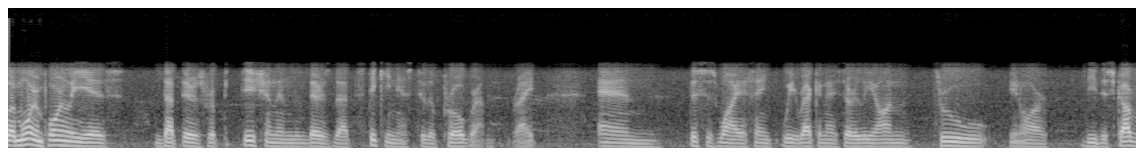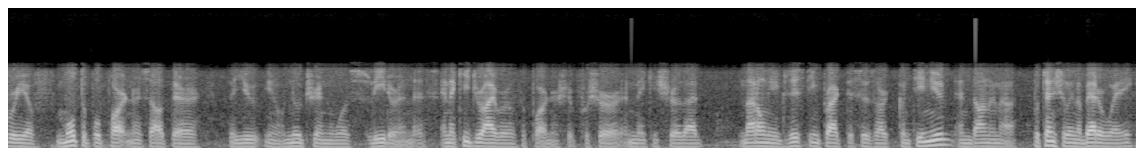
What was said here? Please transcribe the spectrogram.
But more importantly is that there's repetition and there's that stickiness to the program, right? And this is why I think we recognized early on through you know our the discovery of multiple partners out there that you you know Nutrien was leader in this and a key driver of the partnership for sure and making sure that not only existing practices are continued and done in a potentially in a better way,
